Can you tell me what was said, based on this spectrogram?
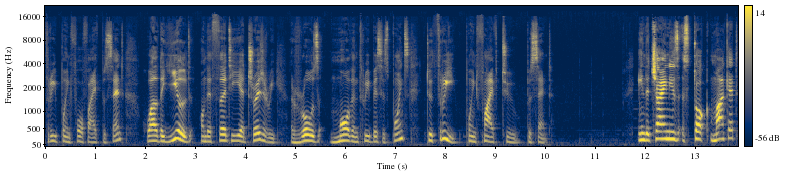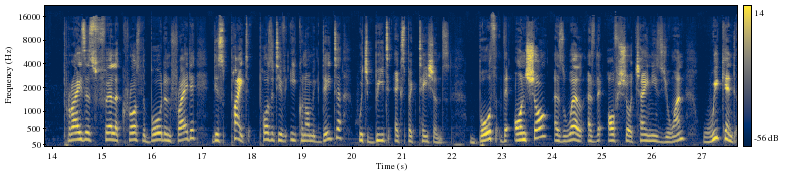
3.45%, while the yield on the 30 year Treasury rose more than 3 basis points to 3.52%. In the Chinese stock market, prices fell across the board on Friday despite positive economic data which beat expectations. Both the onshore as well as the offshore Chinese yuan weakened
